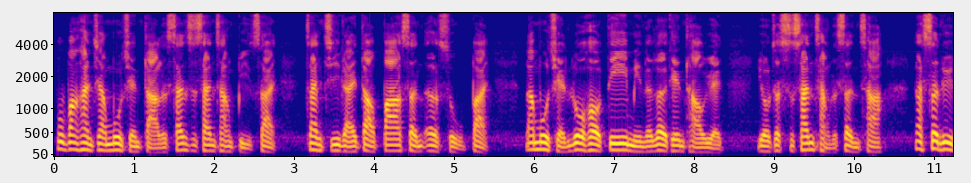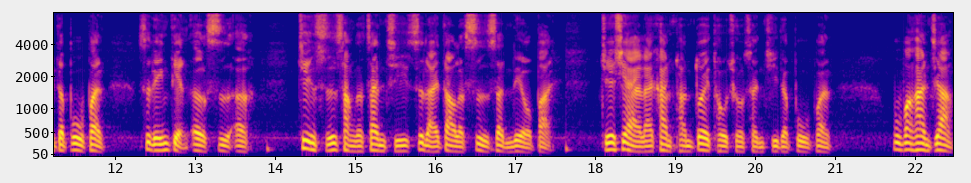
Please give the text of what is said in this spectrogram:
布邦悍将目前打了三十三场比赛，战绩来到八胜二十五败。那目前落后第一名的乐天桃园有着十三场的胜差，那胜率的部分是零点二四二，近十场的战绩是来到了四胜六败。接下来来看团队投球成绩的部分，布邦悍将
